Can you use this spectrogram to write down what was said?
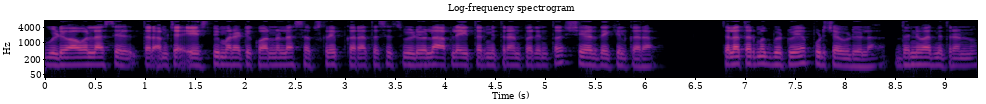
व्हिडिओ आवडला असेल तर आमच्या एस पी मराठी कॉर्नरला सबस्क्राईब करा तसेच व्हिडिओला आपल्या इतर मित्रांपर्यंत शेअर देखील करा. चला तर मग भेटूया पुढच्या व्हिडिओला. धन्यवाद मित्रांनो.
